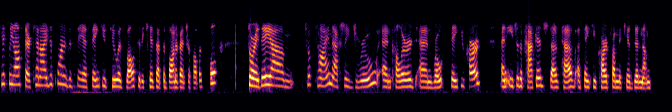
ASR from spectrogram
kick me off there, Ken, I just wanted to say a thank you too as well to the kids at the Bonaventure Public School. Sorry, they um, took time, actually drew and colored and wrote thank you cards, and each of the package does have a thank you card from the kids in them.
